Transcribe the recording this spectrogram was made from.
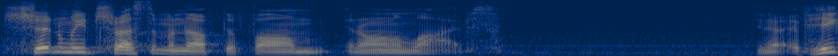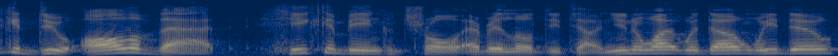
shouldn't we trust him enough to follow him in our own lives? You know, if he could do all of that, he can be in control every little detail. And you know what we do? We do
